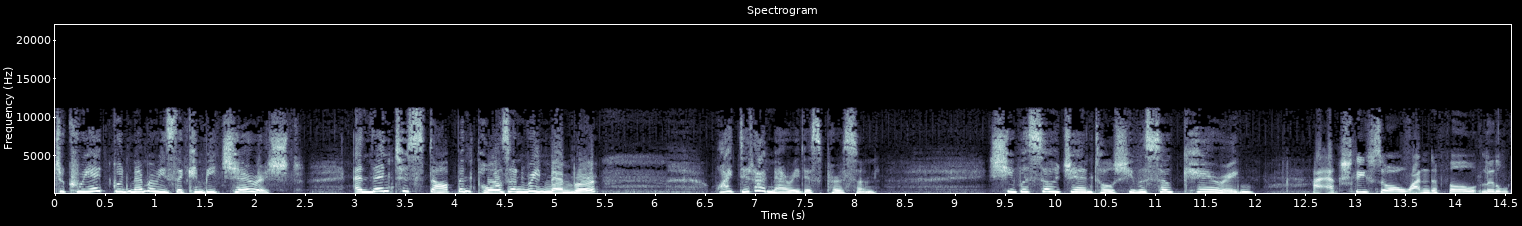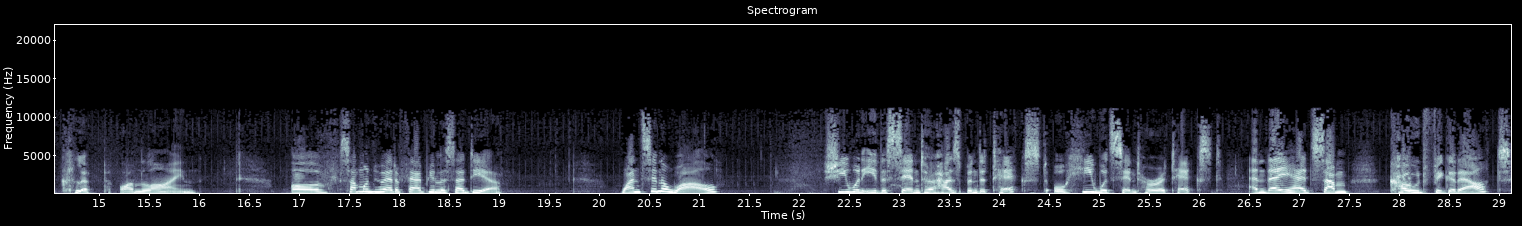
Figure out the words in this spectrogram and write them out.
to create good memories that can be cherished. And then to stop and pause and remember, why did I marry this person? She was so gentle. She was so caring. I actually saw a wonderful little clip online of someone who had a fabulous idea. Once in a while, she would either send her husband a text or he would send her a text, and they had some code figured out,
